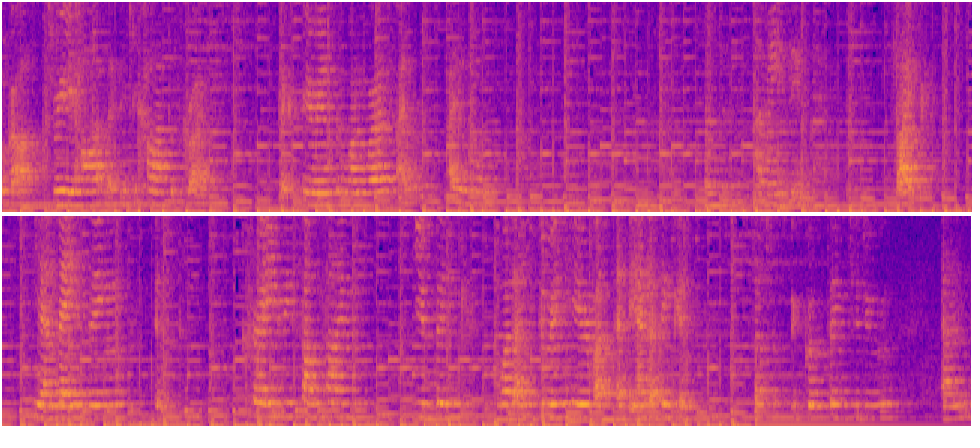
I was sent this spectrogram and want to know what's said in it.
Oh god, it's really hard. I think you can't describe the experience in one word. I, yeah, amazing. It's crazy sometimes. You think, what you doing here? But at the end, I think it's such a good thing to do. And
